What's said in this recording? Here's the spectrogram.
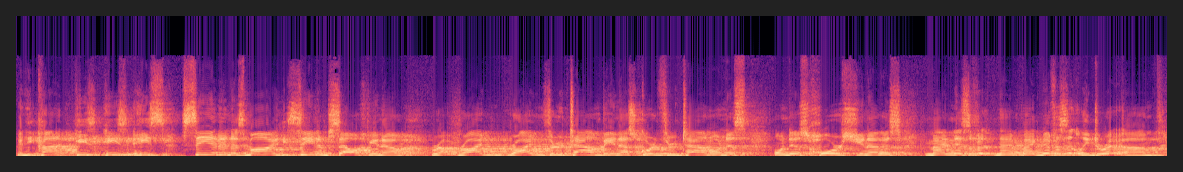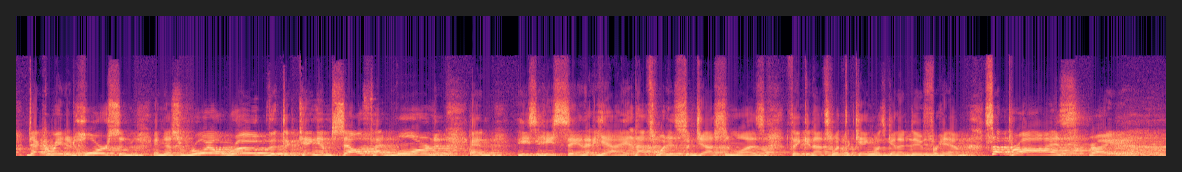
And he kind of he's he's he's seeing in his mind, he's seeing himself, you know, riding riding through town, being escorted through town on this on this horse, you know, this magnificent, magnificently um, decorated horse, and in this royal robe that the king himself had worn, and, and he's he's seeing it. Yeah, that's what his suggestion was, thinking that's what the king was going to do for him. Surprise, right?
